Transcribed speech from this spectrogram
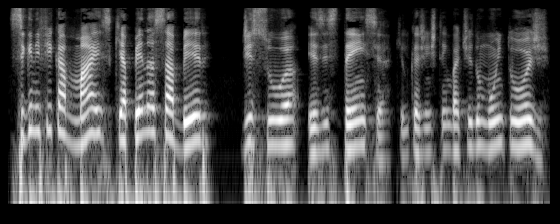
significa mais que apenas saber de sua existência, aquilo que a gente tem batido muito hoje.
